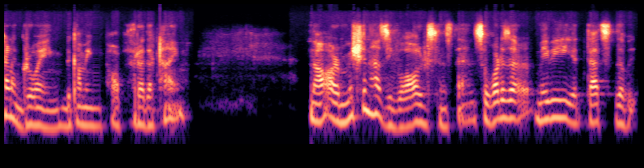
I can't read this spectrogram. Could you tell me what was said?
kind of growing, becoming popular at the time. Now, our mission has evolved since then. So, what is our maybe that's the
